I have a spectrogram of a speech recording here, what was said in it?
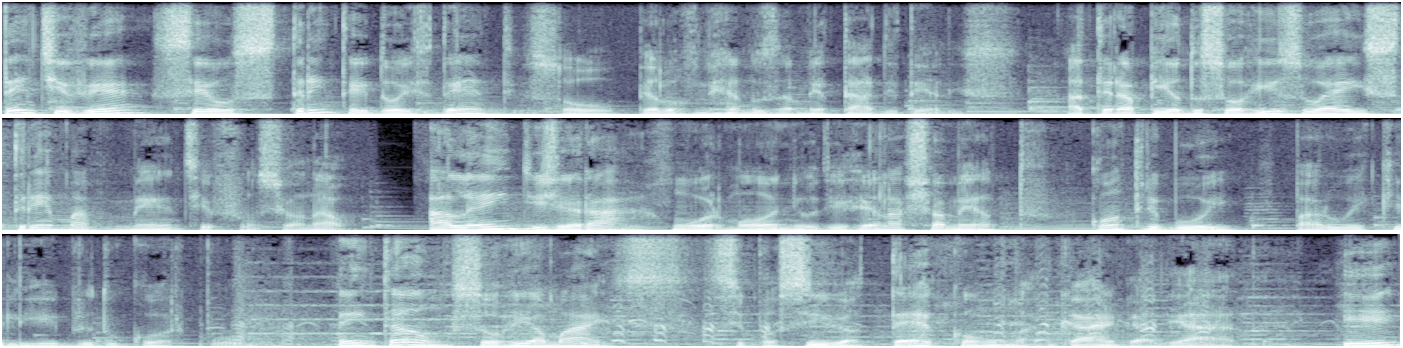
Tente ver seus 32 dentes, ou pelo menos a metade deles. A terapia do sorriso é extremamente funcional. Além de gerar um hormônio de relaxamento, contribui para o equilíbrio do corpo. Então, sorria mais, se possível até com uma gargalhada, e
